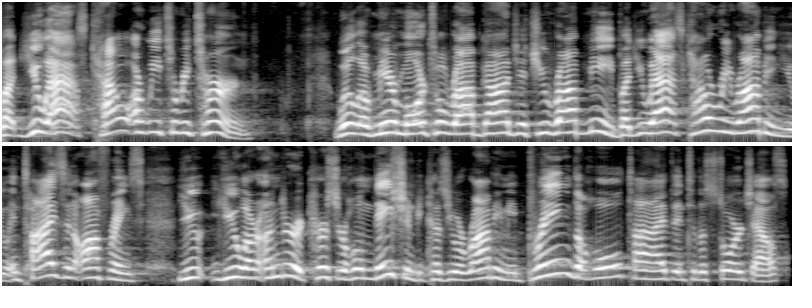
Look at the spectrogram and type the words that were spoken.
But you ask, How are we to return? Will a mere mortal rob God? Yet you rob me. But you ask, How are we robbing you? In tithes and offerings, you, you are under a curse, your whole nation, because you are robbing me. Bring the whole tithe into the storage house,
